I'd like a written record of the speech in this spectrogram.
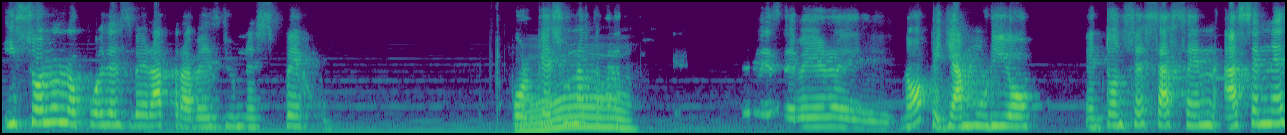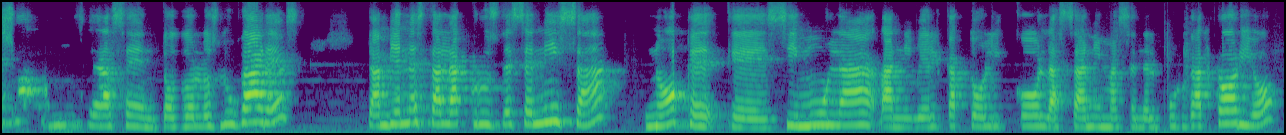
y solo lo puedes ver a través de un espejo. Porque es una oh. de ver, eh, ¿no? Que ya murió. Entonces hacen, hacen eso, se hace en todos los lugares. También está la cruz de ceniza, ¿no? Que, que simula a nivel católico las ánimas en el purgatorio.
